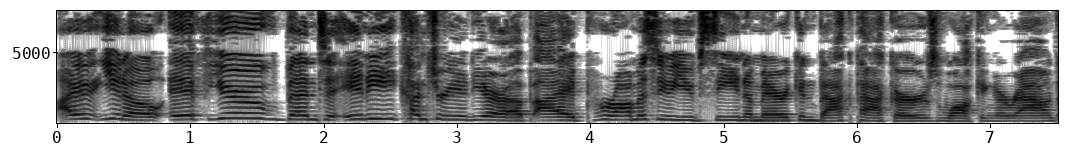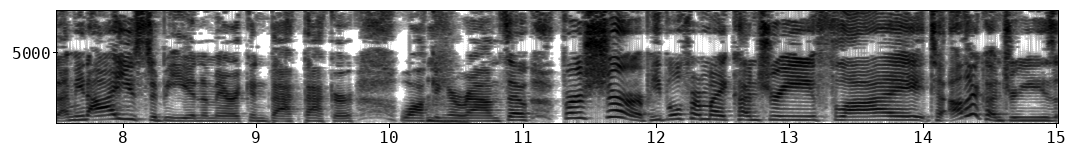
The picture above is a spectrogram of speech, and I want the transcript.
I, you know, if you've been to any country in Europe, I promise you, you've seen American backpackers walking around. I mean, I used to be an American backpacker walking around. So for sure, people from my country fly to other countries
